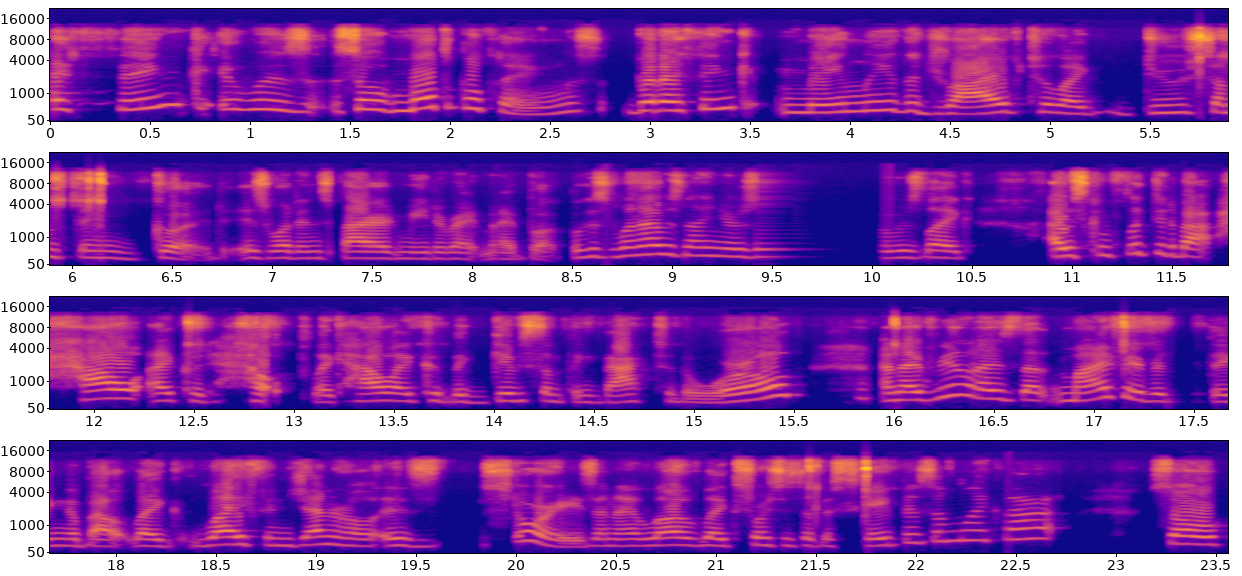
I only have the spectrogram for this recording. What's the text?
I think it was so multiple things, but I think mainly the drive to like do something good is what inspired me to write my book. Because when I was nine years old, I was like, I was conflicted about how I could help, like how I could like give something back to the world. And I realized that my favorite thing about like life in general is stories and I love like sources of escapism like that. So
